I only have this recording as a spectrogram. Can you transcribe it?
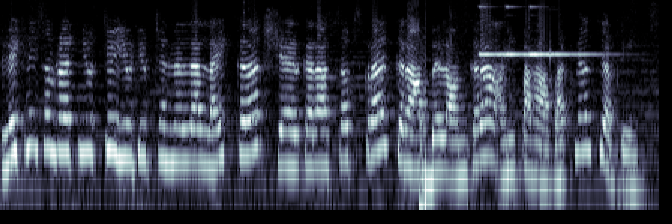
लेखनी सम्राट न्यूजच्या युट्यूब चॅनलला लाईक करा शेअर करा सबस्क्राईब करा बेल ऑन करा आणि पहा बातम्यांचे अपडेट्स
